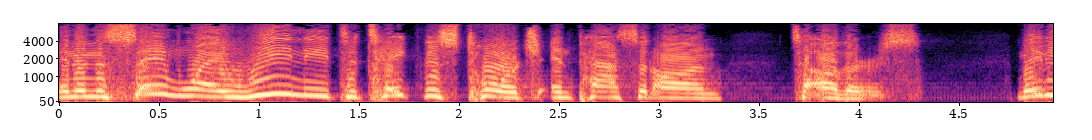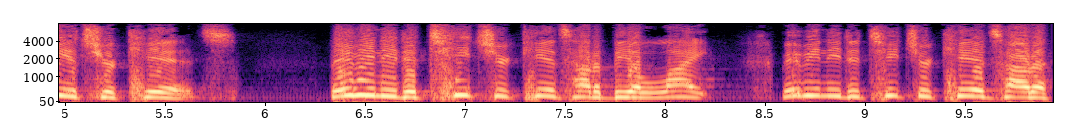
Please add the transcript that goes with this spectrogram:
And in the same way, we need to take this torch and pass it on to others. Maybe it's your kids. Maybe you need to teach your kids how to be a light Maybe you need to teach your kids how to,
